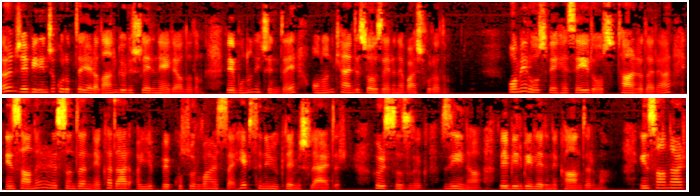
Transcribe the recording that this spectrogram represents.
Önce birinci grupta yer alan görüşlerini ele alalım ve bunun için de onun kendi sözlerine başvuralım. Homeros ve Heseidos tanrılara insanlar arasında ne kadar ayıp ve kusur varsa hepsini yüklemişlerdir. Hırsızlık, zina ve birbirlerini kandırma. İnsanlar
